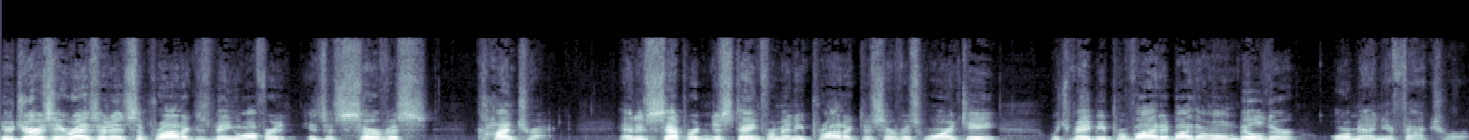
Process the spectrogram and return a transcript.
New Jersey residents, the product is being offered is a service contract and is separate and distinct from any product or service warranty which may be provided by the home builder or manufacturer.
